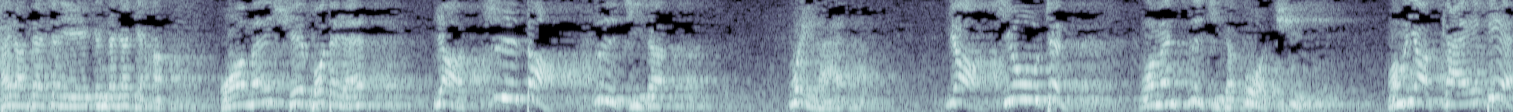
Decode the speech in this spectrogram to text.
台长在这里跟大家讲，我们学佛的人要知道自己的未来，要纠正我们自己的过去，我们要改变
